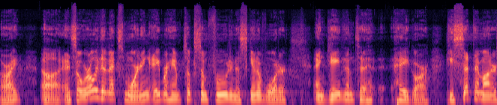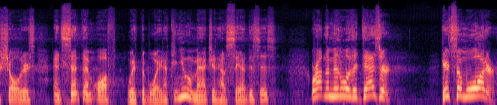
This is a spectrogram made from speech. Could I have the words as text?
All right? Uh, and so early the next morning, Abraham took some food and a skin of water and gave them to Hagar. He set them on her shoulders and sent them off with the boy. Now, can you imagine how sad this is? We're out in the middle of the desert. Here's some water.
